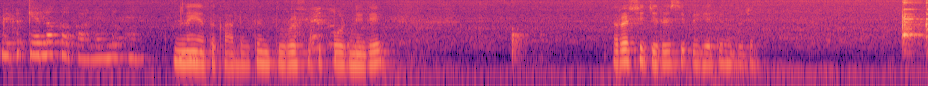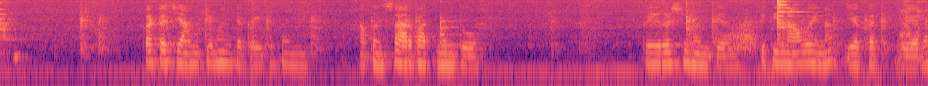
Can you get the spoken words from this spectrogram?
पीठ केलं का कालवलं नाही आता काल होते तू रशीची फोडणी दे. रशीची रेसिपी घेते ना तुझ्या. कटाची आमटी म्हणत्या काही ठिकाणी. आपण सार भात म्हणतो. काही रशी म्हणत्या. किती नाव आहे ना एकाच याला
